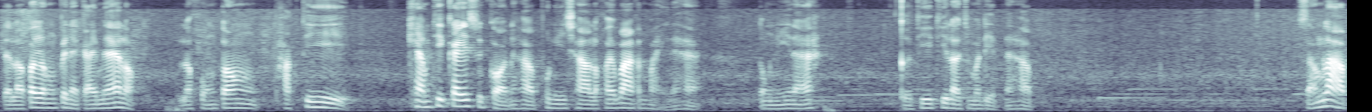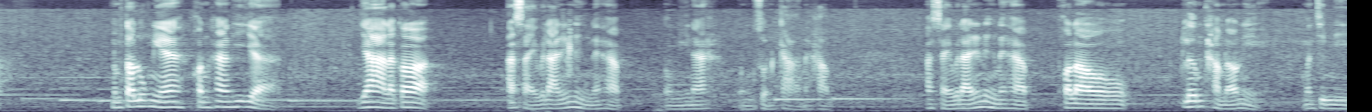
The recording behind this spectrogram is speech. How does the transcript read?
แต่เราก็ยังไปไหนไกลไม่ได้หรอก เราคงต้องพักที่แคมป์ที่ใกล้สุดก่อนนะครับพรุ่งนี้เช้าเราค่อยว่ากันใหม่นะฮะ ตรงนี้นะ เกิดที่ที่เราจะมาเด็ดนะครับ สำหรับน้ำเต้าลูกเนี้ยค่อนข้างที่จะยากแล้วก็อาศัยเวลานิดหนึ่งนะครับ ตรงนี้นะ ตรงส่วนกลางนะครับ อาศัยเวลานิดหนึ่งนะครับ พอเราเริ่มทำแล้วนี่ มันจะมี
